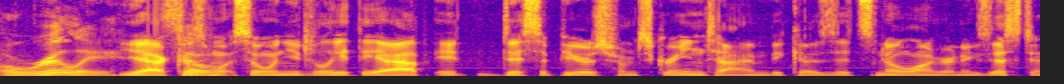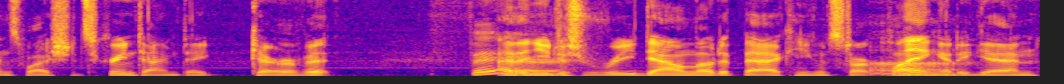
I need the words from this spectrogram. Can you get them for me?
Oh, really? Yeah, because so, so, when you delete the app, it disappears from screen time because it's no longer in existence. Why should screen time take care of it? fair. And then you just re-download it back, and you can start playing it Ah. again.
